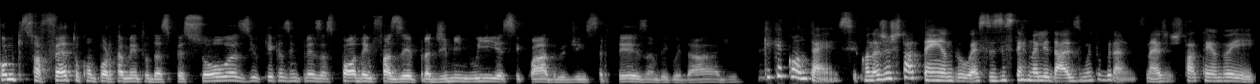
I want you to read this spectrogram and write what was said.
como que isso afeta o comportamento das pessoas e o que, que as empresas podem fazer para diminuir esse quadro de incerteza, ambiguidade? O que, que acontece? Quando a gente está tendo essas externalidades muito grandes, né? A gente está tendo aí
